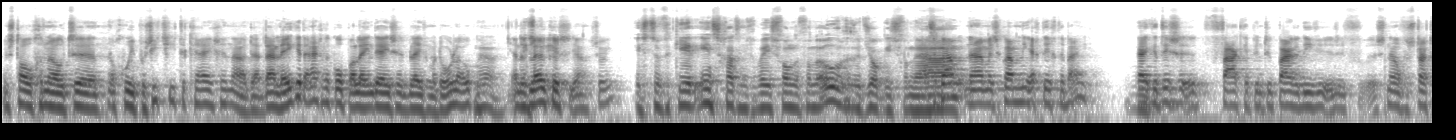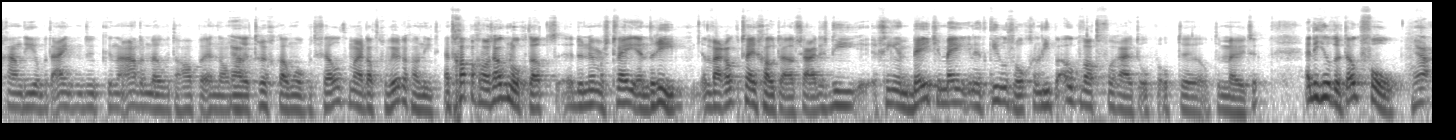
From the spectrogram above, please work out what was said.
een stalgenoot een goede positie te krijgen. Nou, daar, daar, leek het eigenlijk op. Alleen deze bleef maar doorlopen. Ja. En het is leuke is... Ja, sorry? Is het een verkeerde inschatting geweest van de, van de overige jockeys? Van, ja. ze, kwamen, nou, maar ze kwamen niet echt dichterbij. Kijk, het is, vaak heb je natuurlijk paarden die snel van start gaan, die op het eind natuurlijk een adem lopen te happen en dan ja. terugkomen op het veld. Maar dat gebeurde gewoon niet. En het grappige was ook nog dat de nummers 2 en 3, dat waren ook twee grote outsiders, die gingen een beetje mee in het kielzog en liepen ook wat vooruit op, op, de, op de meute. En die hielden het ook vol. Ja.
